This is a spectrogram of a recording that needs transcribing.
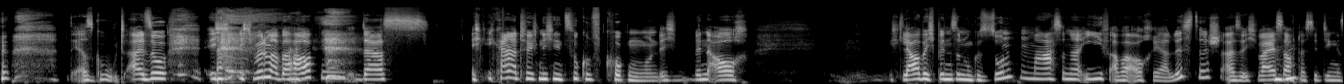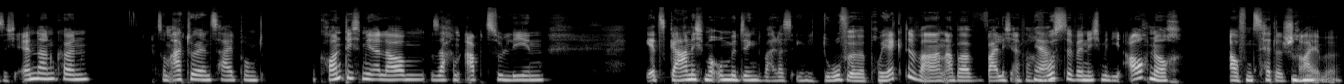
der ist gut. Also ich, ich würde mal behaupten, dass ich, ich kann natürlich nicht in die Zukunft gucken und ich bin auch ich glaube, ich bin so einem gesunden Maße naiv, aber auch realistisch. Also ich weiß mhm. auch, dass die Dinge sich ändern können. Zum aktuellen Zeitpunkt konnte ich es mir erlauben, Sachen abzulehnen, jetzt gar nicht mal unbedingt, weil das irgendwie doofe Projekte waren, aber weil ich einfach ja. wusste, wenn ich mir die auch noch auf den Zettel mhm. schreibe, mhm.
